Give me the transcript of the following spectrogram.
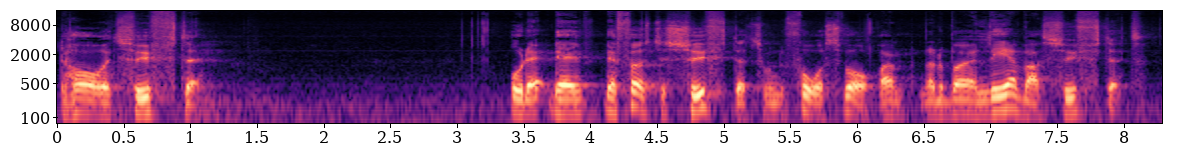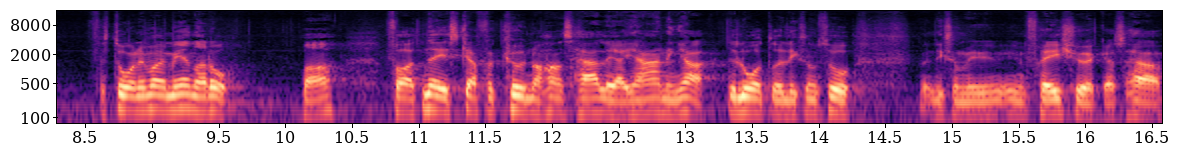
Det har ett syfte. Och det, det, det är först i syftet som du får svaren, när du börjar leva syftet. Förstår ni vad jag menar då? Va? För att ni ska förkunna hans härliga gärningar. Det låter liksom så liksom i en frikyrka så här.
